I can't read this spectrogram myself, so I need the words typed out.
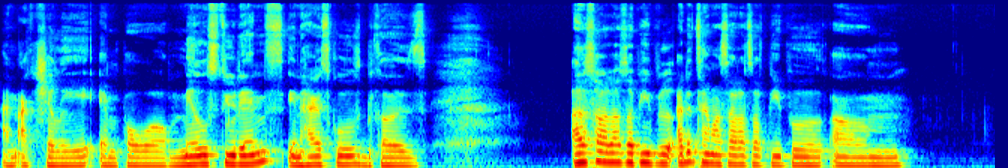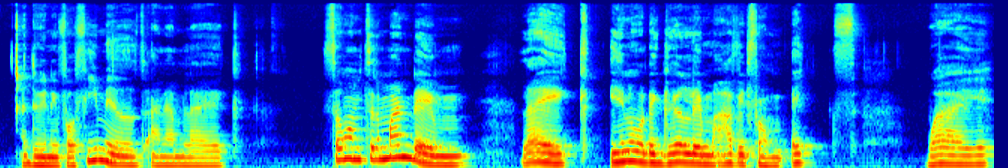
and actually empower male students in high schools because I saw lots of people at the time. I saw lots of people um doing it for females, and I'm like, so I'm to demand them. Like you know, the girl them have it from X, Y,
